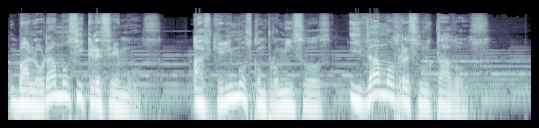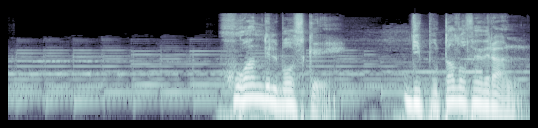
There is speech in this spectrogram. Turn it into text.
valoramos y crecemos, adquirimos compromisos y damos resultados. Juan del Bosque, diputado federal.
